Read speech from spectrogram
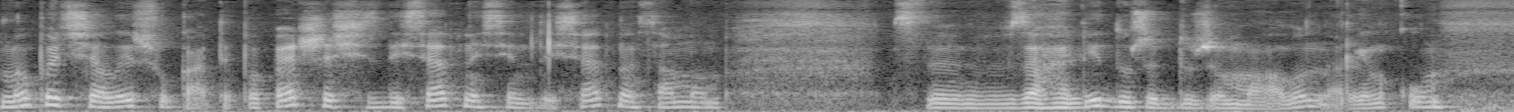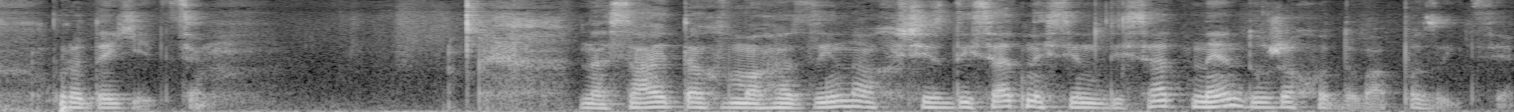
ми почали шукати. По-перше, 60 на 70 на самому взагалі дуже-дуже мало на ринку продається. На сайтах, в магазинах 60 на 70 не дуже ходова позиція.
